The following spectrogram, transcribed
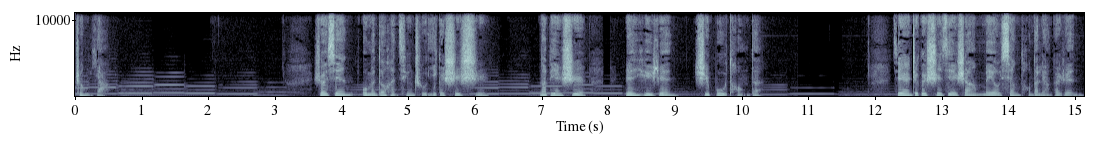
重要？首先，我们都很清楚一个事实，那便是人与人是不同的。既然这个世界上没有相同的两个人。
